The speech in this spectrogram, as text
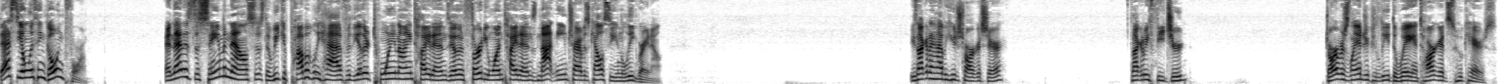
That's the only thing going for him. And that is the same analysis that we could probably have for the other 29 tight ends, the other 31 tight ends not named Travis Kelce in the league right now. He's not going to have a huge target share. It's not going to be featured. Jarvis Landry could lead the way in targets. Who cares?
